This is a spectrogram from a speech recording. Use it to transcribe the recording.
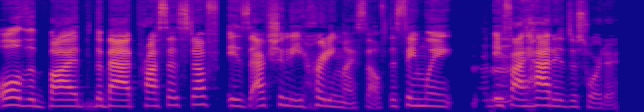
all the bad the bad process stuff is actually hurting myself the same way mm-hmm. if I had a disorder.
